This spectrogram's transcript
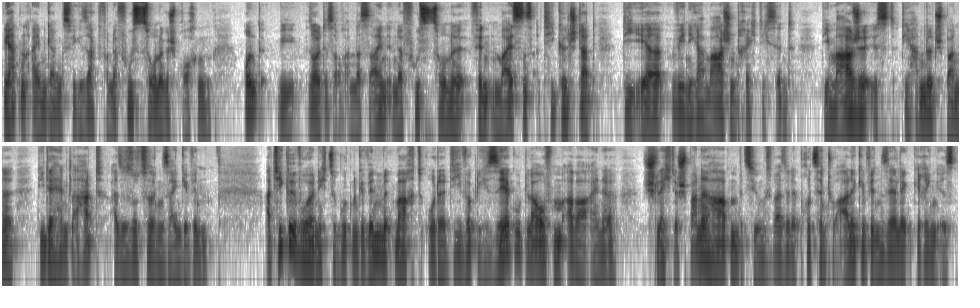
Wir hatten eingangs, wie gesagt, von der Fußzone gesprochen. Und wie sollte es auch anders sein? In der Fußzone finden meistens Artikel statt, die eher weniger margenträchtig sind. Die Marge ist die Handelsspanne, die der Händler hat, also sozusagen sein Gewinn. Artikel, wo er nicht so guten Gewinn mitmacht oder die wirklich sehr gut laufen, aber eine schlechte Spanne haben, beziehungsweise der prozentuale Gewinn sehr gering ist,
